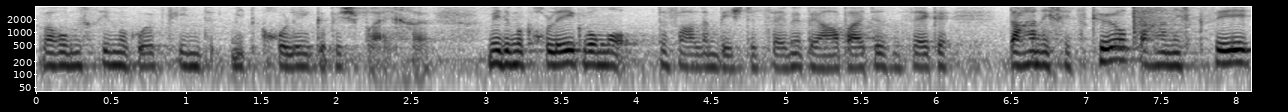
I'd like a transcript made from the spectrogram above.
warum ich es immer gut finde, mit Kollegen besprechen. Mit einem Kollegen, wo man den Fall am besten zusammen bearbeitet und sagen, da habe ich jetzt gehört, da habe ich gesehen,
